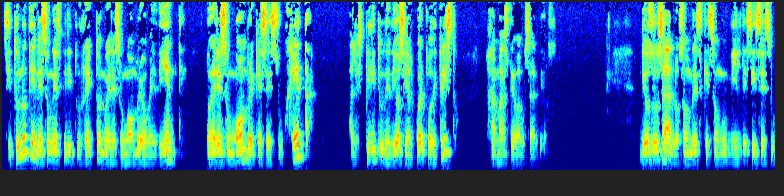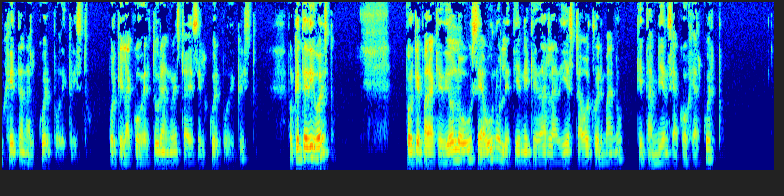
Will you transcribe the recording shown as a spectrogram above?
Si tú no tienes un espíritu recto, no eres un hombre obediente, no eres un hombre que se sujeta al Espíritu de Dios y al cuerpo de Cristo. Jamás te va a usar Dios. Dios usa a los hombres que son humildes y se sujetan al cuerpo de Cristo, porque la cobertura nuestra es el cuerpo de Cristo. ¿Por qué te digo esto? Porque para que Dios lo use a uno le tiene que dar la diestra a otro hermano que también se acoge al cuerpo.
